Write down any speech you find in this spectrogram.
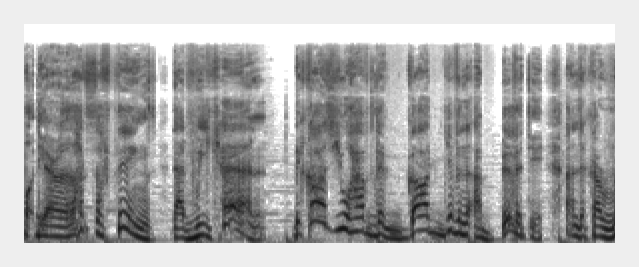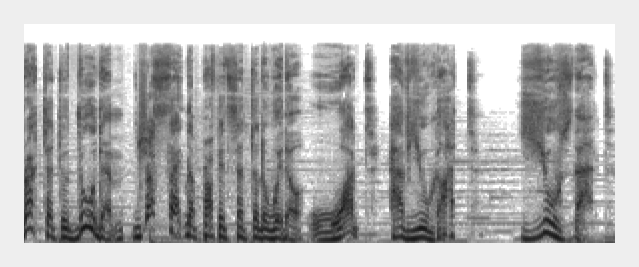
but there are lots of things that we can. Because you have the God given ability and the character to do them, just like the prophet said to the widow, What have you got? Use that.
